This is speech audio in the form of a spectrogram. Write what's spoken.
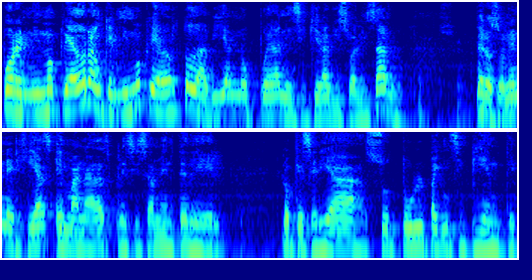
por el mismo creador, aunque el mismo creador todavía no pueda ni siquiera visualizarlo, pero son energías emanadas precisamente de él, lo que sería su tulpa incipiente.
